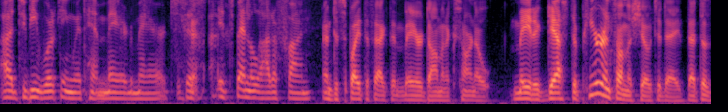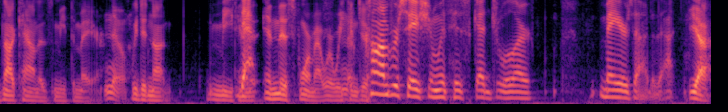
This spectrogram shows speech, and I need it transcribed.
uh, to be working with him mayor to mayor. It's just, it's been a lot of fun. And despite the fact that Mayor Dominic Sarno made a guest appearance on the show today, that does not count as Meet the Mayor. No. We did not meet him That- in this format where we can just. Conversation with his scheduler. Mayor's out of that. yeah,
